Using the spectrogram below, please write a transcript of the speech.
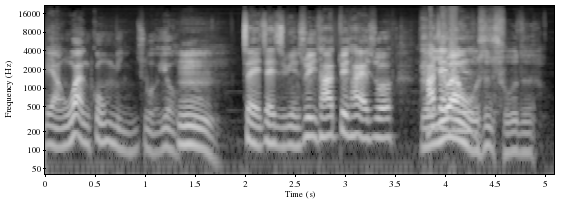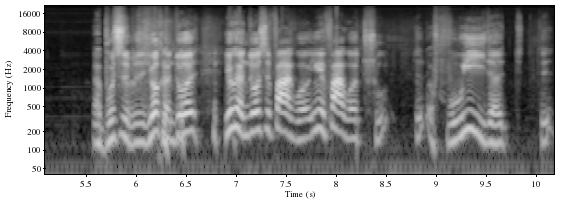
两万公民左右嗯，在在这边，所以他对他来说，他一万五是厨子，呃不是不是有很多 有很多是法国，因为法国厨服役的的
